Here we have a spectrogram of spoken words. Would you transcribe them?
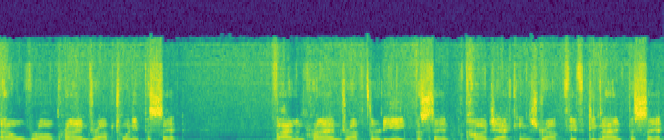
our overall crime dropped 20 percent. Violent crime dropped 38%, carjackings dropped 59%.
